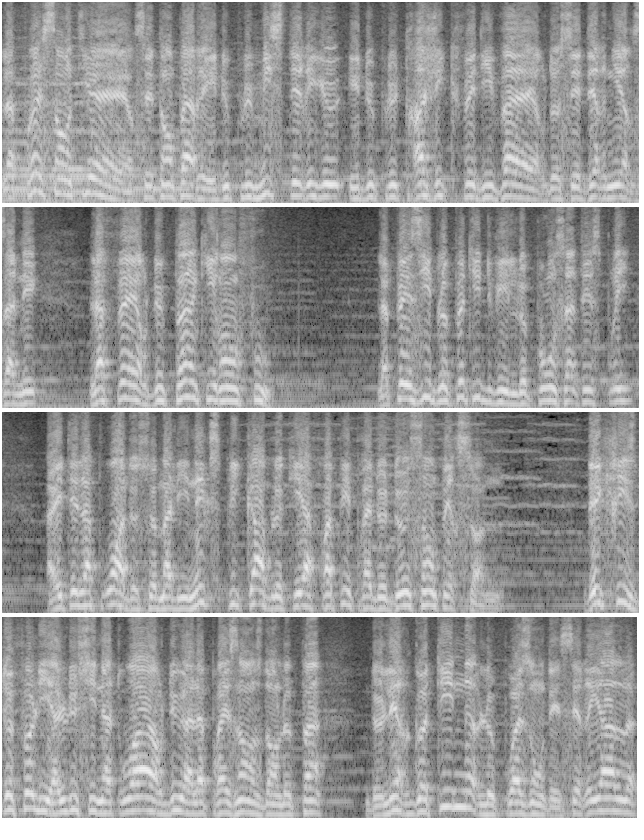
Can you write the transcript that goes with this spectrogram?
La presse entière s'est emparée du plus mystérieux et du plus tragique fait divers de ces dernières années, l'affaire du pain qui rend fou. La paisible petite ville de Pont-Saint-Esprit a été la proie de ce mal inexplicable qui a frappé près de 200 personnes. Des crises de folie hallucinatoires dues à la présence dans le pain de l'ergotine, le poison des céréales,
